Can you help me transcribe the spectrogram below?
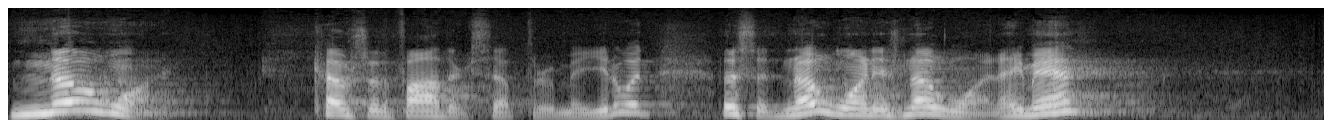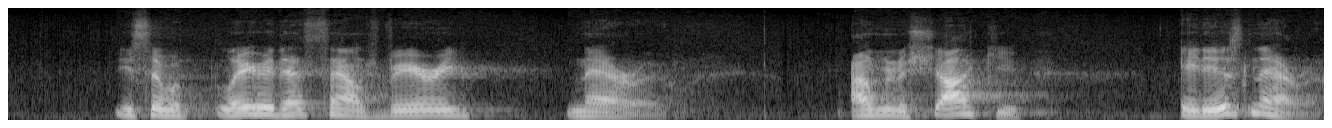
no one comes to the Father except through me. You know what? Listen, no one is no one. Amen? You say, well, Larry, that sounds very narrow. I'm going to shock you. It is narrow.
